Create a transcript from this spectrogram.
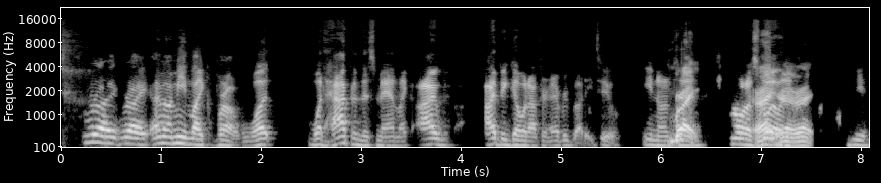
Mess it up. right right i I mean like bro what what happened to this man like i i'd be going after everybody too you know what Right. I don't want to Right, right, it. right.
